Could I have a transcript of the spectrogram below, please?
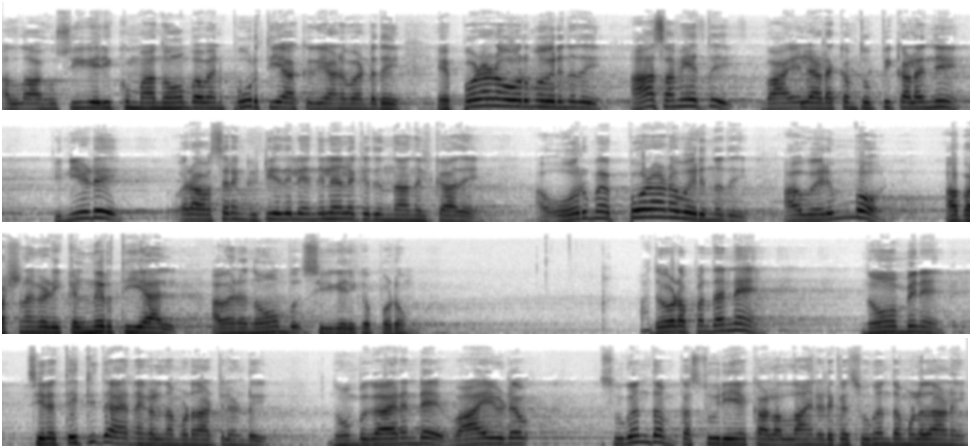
അള്ളാഹു സ്വീകരിക്കും. ആ നോമ്പ് അവൻ പൂർത്തിയാക്കുകയാണ് വേണ്ടത്. എപ്പോഴാണ് ഓർമ്മ വരുന്നത്? ആ സമയത്ത് വായിലടക്കം തുപ്പിക്കളഞ്ഞ് പിന്നീട് ഒരവസരം കിട്ടിയതിൽ എന്തിലേക്ക് തിന്നാൻ നിൽക്കാതെ? ആ ഓർമ്മ എപ്പോഴാണ് വരുന്നത്? ആ വരുമ്പോൾ ആ ഭക്ഷണം കഴിക്കൽ നിർത്തിയാൽ അവന് നോമ്പ് സ്വീകരിക്കപ്പെടും. അതോടൊപ്പം തന്നെ നോമ്പിന് ചില തെറ്റിദ്ധാരണകൾ നമ്മുടെ നാട്ടിലുണ്ട്. നോമ്പുകാരന്റെ വായയുടെ സുഗന്ധം കസ്തൂരിയേക്കാൾ അള്ളാഹിന്റെ അടുക്കൽ സുഗന്ധമുള്ളതാണ്.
